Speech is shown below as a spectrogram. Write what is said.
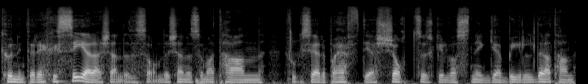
kunde inte regissera kändes det som. Det kändes som att han fokuserade på häftiga shots det skulle vara snygga bilder, att han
